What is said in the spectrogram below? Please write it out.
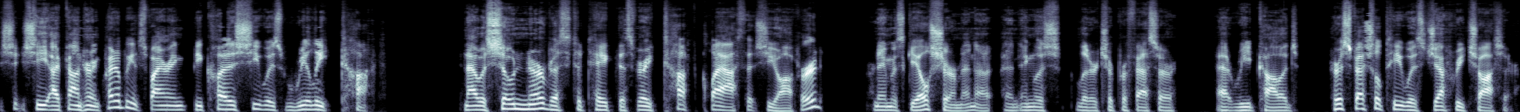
She, she, I found her incredibly inspiring because she was really tough. And I was so nervous to take this very tough class that she offered. Her name was Gail Sherman, a, an English literature professor at Reed College. Her specialty was Geoffrey Chaucer.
